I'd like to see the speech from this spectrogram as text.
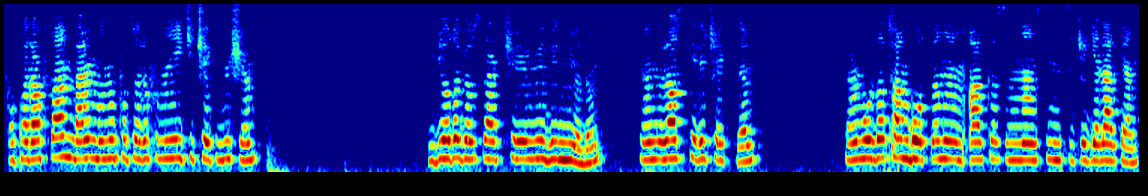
Fotoğraftan ben bunun fotoğrafını iyi çekmişim. Videoda göstereceğimi bilmiyordum. Yani rastgele çektim. Ben burada tam bottanın arkasından sinsice gelerken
